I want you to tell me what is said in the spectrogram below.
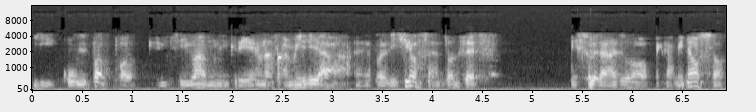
y culpa porque encima me crié en una familia eh, religiosa, entonces eso era algo pecaminoso.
